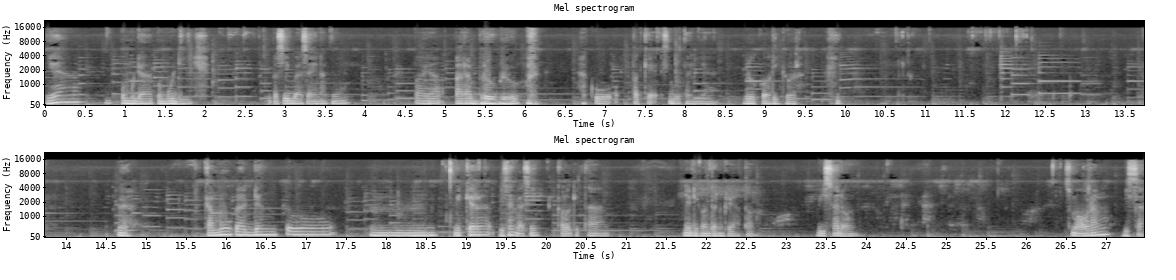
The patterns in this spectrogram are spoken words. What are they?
ya pemuda-pemudi. Apa sih bahasa enaknya? Kayak para bro-bro. Aku pakai sebutannya bro korigor nah kamu kadang tuh hmm, mikir bisa nggak sih kalau kita jadi konten kreator bisa dong. Semua orang bisa.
